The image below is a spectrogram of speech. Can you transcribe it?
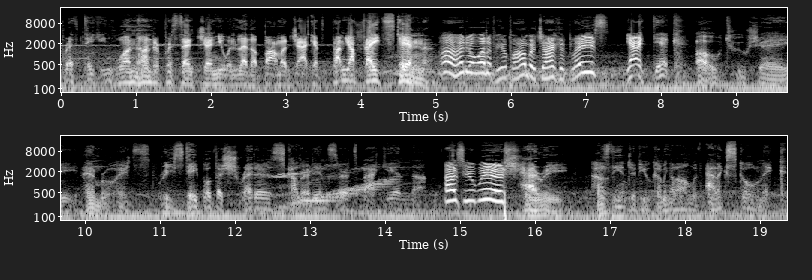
breathtaking 100% genuine leather bomber jackets from your frayed skin. Oh, I don't want to be a bomber jacket, Blaze. You're a dick. Oh, touche. Hemorrhoids. Restaple the Shredderz colored inserts back in. As you wish. Harry, How's the interview coming along with Alex Skolnick?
